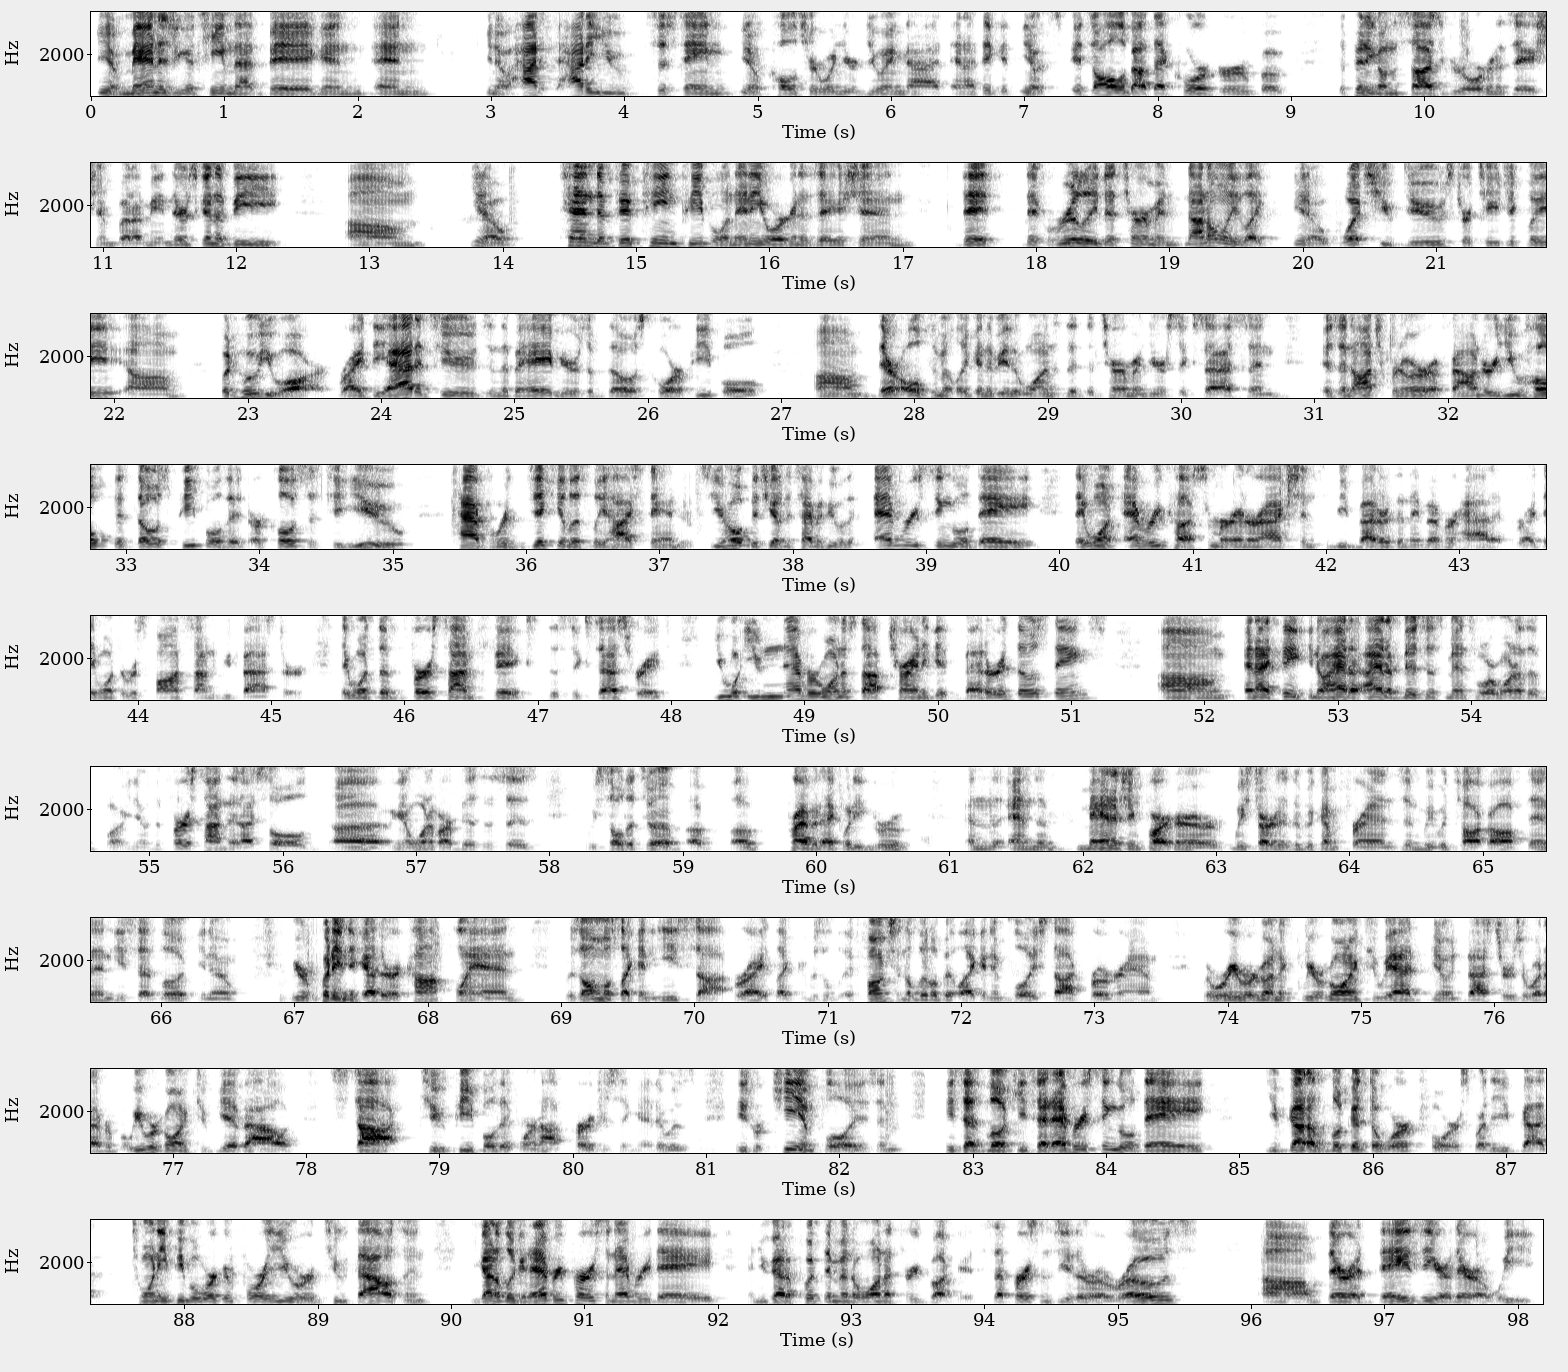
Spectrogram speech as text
you know managing a team that big and and you know how how do you sustain you know culture when you're doing that and i think it, you know it's it's all about that core group of depending on the size of your organization but i mean there's going to be um, you know 10 to 15 people in any organization that that really determine not only like you know what you do strategically um, but who you are right the attitudes and the behaviors of those core people um, they're ultimately going to be the ones that determine your success. And as an entrepreneur or a founder, you hope that those people that are closest to you have ridiculously high standards. You hope that you have the type of people that every single day they want every customer interaction to be better than they've ever had it, right? They want the response time to be faster. They want the first time fixed, the success rates. You want you never want to stop trying to get better at those things. Um, and I think you know I had a, I had a business mentor. One of the you know the first time that I sold uh, you know one of our businesses, we sold it to a, a, a private equity group, and and the managing partner we started to become friends, and we would talk often. And he said, "Look, you know, we were putting together a comp plan. It was almost like an ESOP, right? Like it was it functioned a little bit like an employee stock program." Where we were going to, we were going to, we had, you know, investors or whatever, but we were going to give out stock to people that were not purchasing it. It was these were key employees. And he said, look, he said every single day you've got to look at the workforce, whether you've got 20 people working for you or 2000, you got to look at every person every day and you got to put them into one of three buckets. That person's either a rose, um, they're a daisy, or they're a weed,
